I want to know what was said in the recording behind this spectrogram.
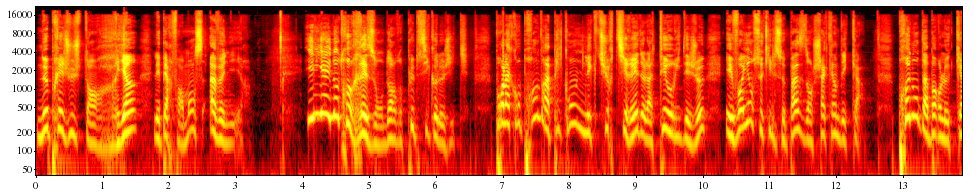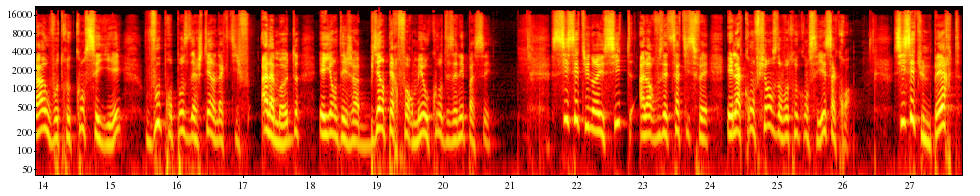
ne préjugent en rien les performances à venir. Il y a une autre raison d'ordre plus psychologique. Pour la comprendre, appliquons une lecture tirée de la théorie des jeux et voyons ce qu'il se passe dans chacun des cas. Prenons d'abord le cas où votre conseiller vous propose d'acheter un actif à la mode ayant déjà bien performé au cours des années passées. Si c'est une réussite, alors vous êtes satisfait et la confiance dans votre conseiller s'accroît. Si c'est une perte,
